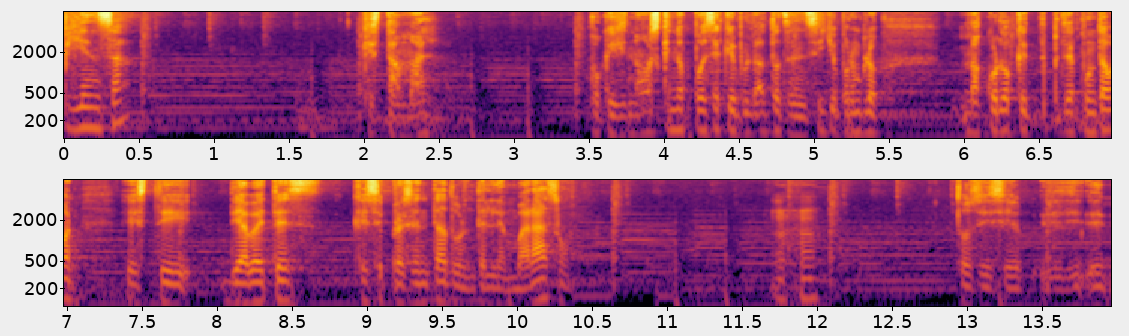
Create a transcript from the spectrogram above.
piensa que está mal. Porque dice, no, es que no puede ser que el dato sencillo. Por ejemplo, me acuerdo que te, preguntaban, este, diabetes que se presenta durante el embarazo. Entonces, eh, eh,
